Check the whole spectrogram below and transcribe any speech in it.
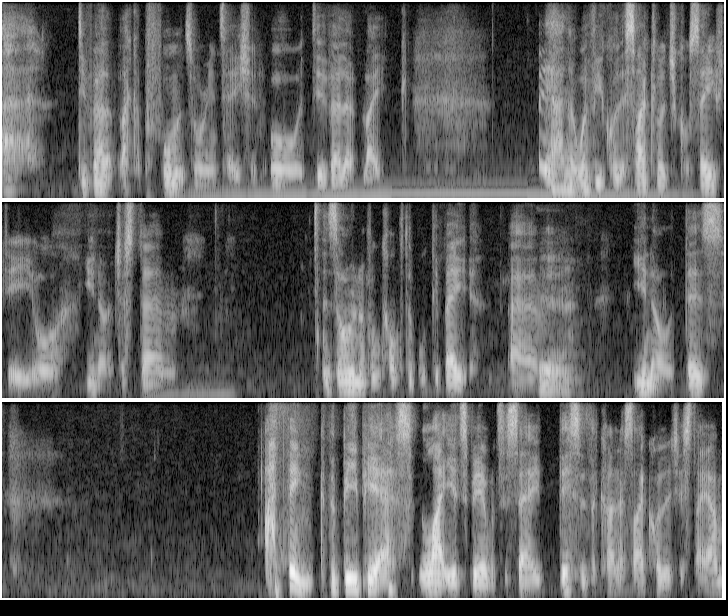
uh, develop like a performance orientation or develop like yeah, I don't know whether you call it psychological safety or you know just um, a zone of uncomfortable debate. Um, Yeah. You know, there's. I think the BPS like you to be able to say this is the kind of psychologist I am,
